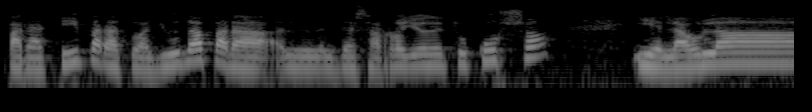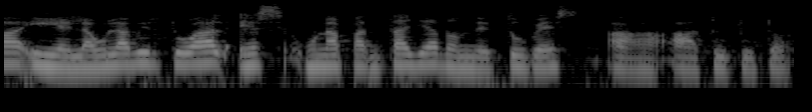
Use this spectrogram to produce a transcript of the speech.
para ti, para tu ayuda, para el desarrollo de tu curso y el aula y el aula virtual es una pantalla donde tú ves a, tu tutor,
